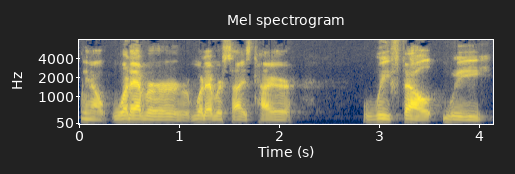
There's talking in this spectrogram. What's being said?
you know whatever whatever size tire we felt we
